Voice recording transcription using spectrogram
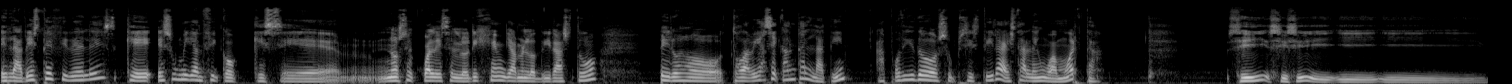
el Adeste Fideles, que es un villancico que se... no sé cuál es el origen, ya me lo dirás tú, pero todavía se canta en latín. Ha podido subsistir a esta lengua muerta. Sí, sí, sí, y,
